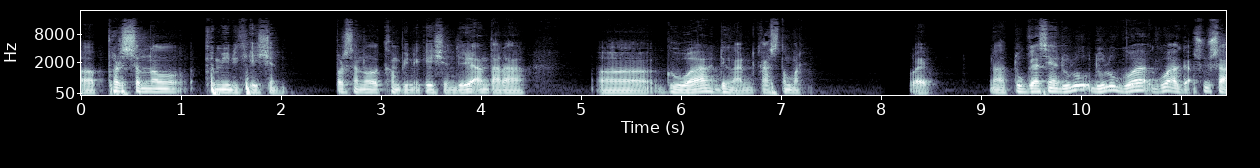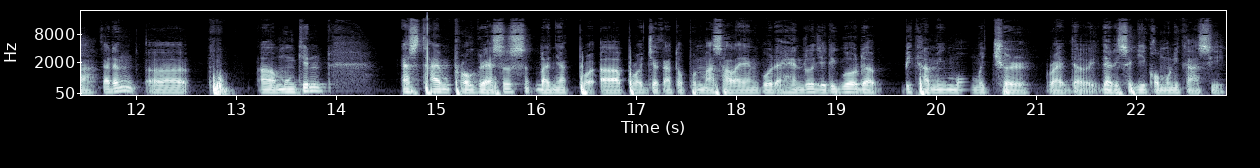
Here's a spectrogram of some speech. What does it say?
uh, personal communication. Personal communication. Jadi antara uh, gua dengan customer. Right. Nah tugasnya dulu dulu gua gua agak susah. Kadang uh, uh, mungkin as time progresses banyak pro, uh, project ataupun masalah yang gue udah handle jadi gue udah becoming more mature right dari dari segi komunikasi.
